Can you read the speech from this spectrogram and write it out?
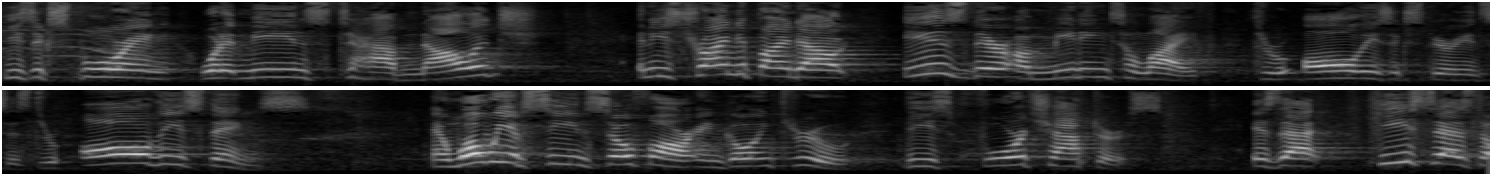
He's exploring what it means to have knowledge. And he's trying to find out is there a meaning to life through all these experiences, through all these things? And what we have seen so far in going through these four chapters is that he says to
